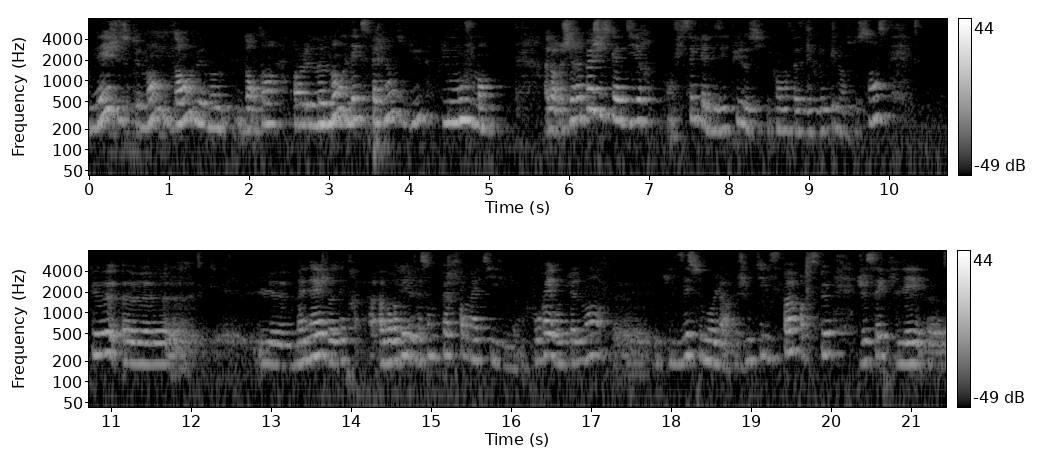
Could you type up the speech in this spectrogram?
mais justement dans le, dans, dans le moment de l'expérience du, du mouvement. Alors, je n'irai pas jusqu'à dire, je sais qu'il y a des études aussi qui commencent à se développer dans ce sens, que euh, le manège doit être abordé de façon performative. On pourrait éventuellement euh, utiliser ce mot-là. Je ne l'utilise pas parce que je sais qu'il est euh,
